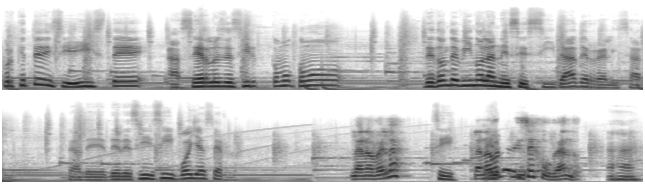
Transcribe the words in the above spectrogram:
por qué te decidiste hacerlo? Es decir, ¿cómo, cómo, ¿de dónde vino la necesidad de realizarlo? O sea, de, decir, sí, voy a hacerlo. ¿La novela? Sí. La novela la hice jugando. Ajá.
